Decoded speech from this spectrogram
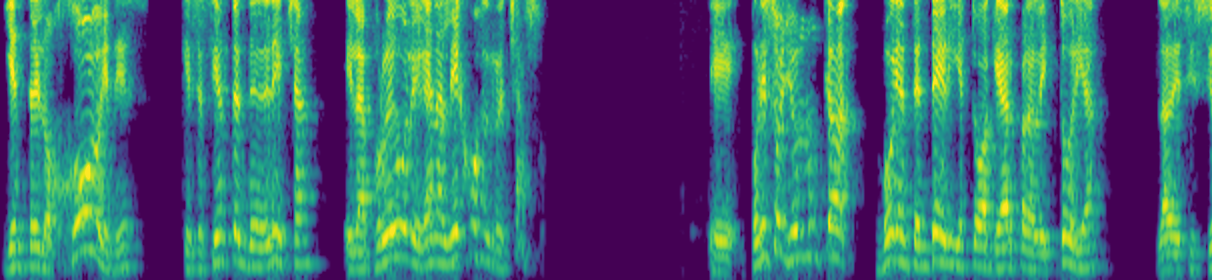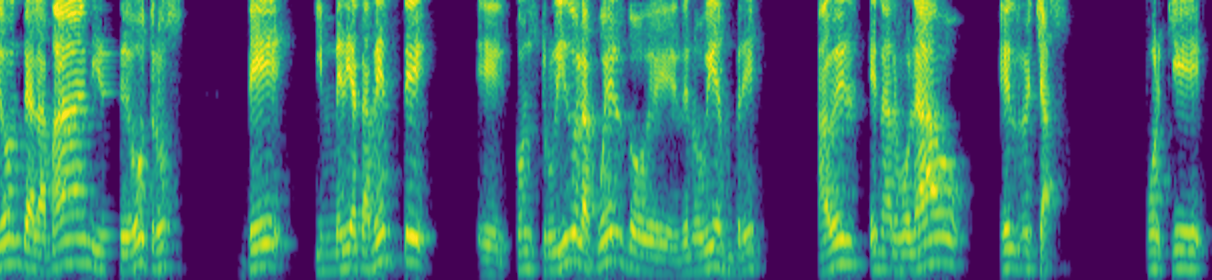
Y entre los jóvenes que se sienten de derecha, el apruebo le gana lejos al rechazo. Eh, por eso yo nunca voy a entender, y esto va a quedar para la historia, la decisión de Alamán y de otros de inmediatamente eh, construido el acuerdo de, de noviembre, haber enarbolado el rechazo. Porque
